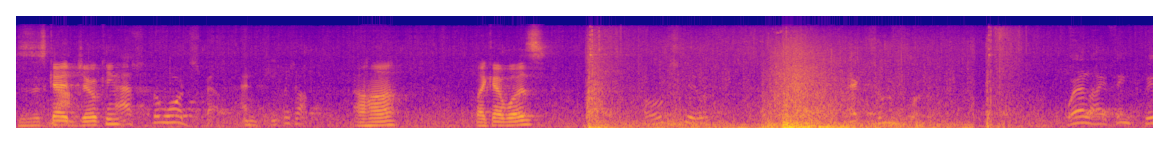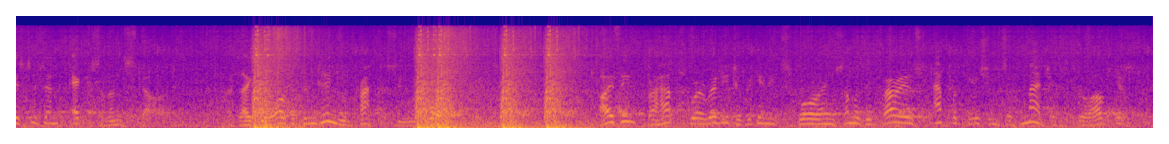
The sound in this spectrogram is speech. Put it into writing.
Is this guy Now, joking? Cast the ward spell and keep it up. Uh huh. Like I was? Hold still. Excellent work. Well, I think this is an excellent start. I'd like you ought to continue practicing the force. I think perhaps we're ready to begin exploring some of the various applications of magic throughout history.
